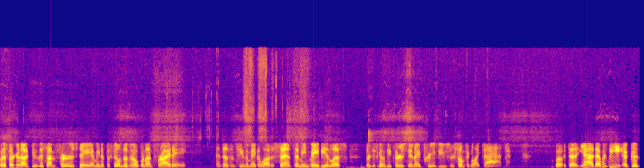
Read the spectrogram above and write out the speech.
But if they're going to do this on Thursday, I mean, if the film doesn't open on Friday, that doesn't seem to make a lot of sense. I mean, maybe unless they're just going to be Thursday night previews or something like that. But uh, yeah, that would be a good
